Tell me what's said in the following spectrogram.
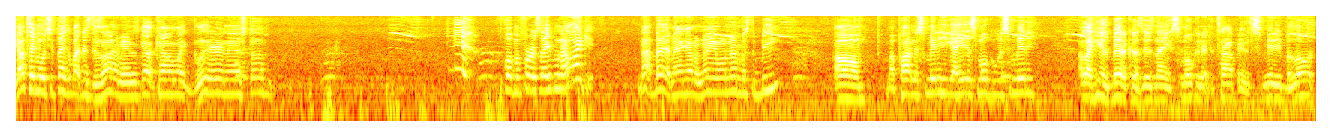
Y'all tell me what you think about this design, man. It's got kind of like glitter in there and stuff. For my first apron, I like it. Not bad, man. I got my name on there, Mr. B. Um, my partner Smitty, he got his smoking with Smitty. I like his better because his name's smoking at the top and Smitty below it.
